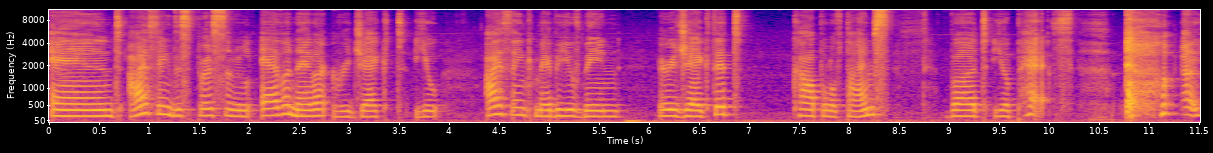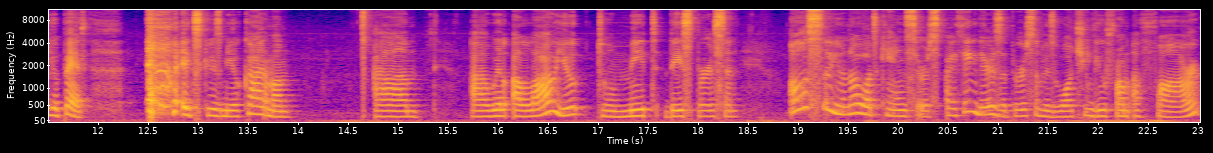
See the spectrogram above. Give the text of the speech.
and I think this person will ever never reject you. I think maybe you've been rejected couple of times but your path your path. Excuse me your karma. Um, uh, will allow you to meet this person. Also you know what cancers? I think there's a person who's watching you from afar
